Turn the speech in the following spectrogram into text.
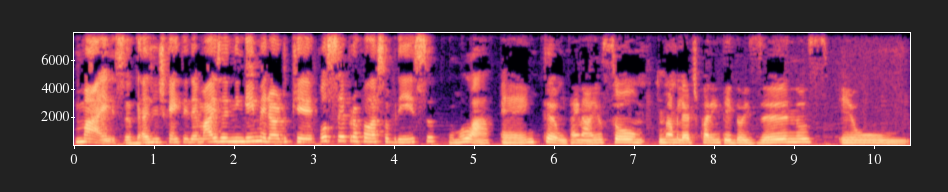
mais. A gente quer entender mais e ninguém melhor do que você para falar sobre isso. Vamos lá. É, então, Tainá, eu sou uma mulher de 42 anos, eu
